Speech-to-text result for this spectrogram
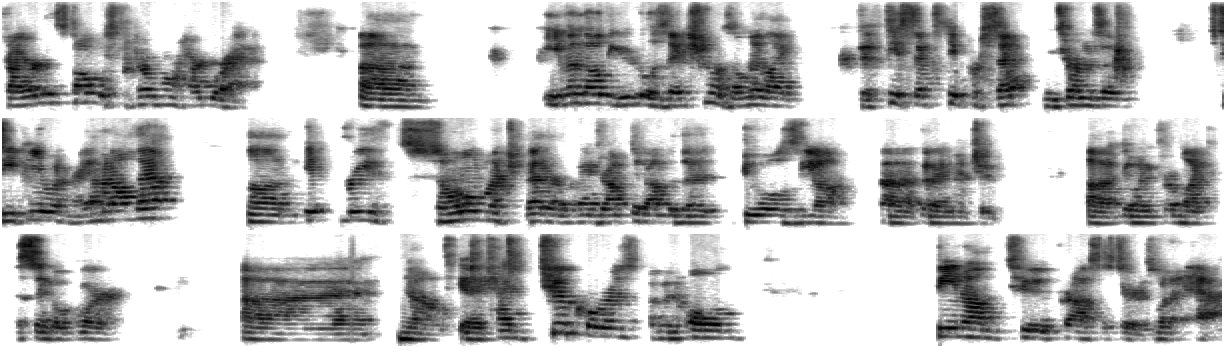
prior install was to throw more hardware at it. Um, even though the utilization was only like 50, 60% in terms of CPU and RAM and all that, um, it breathed so much better when I dropped it onto the dual Xeon uh, that I mentioned, uh, going from like a single core uh, no, it had two cores of an old Phenom 2 processor is what it had.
